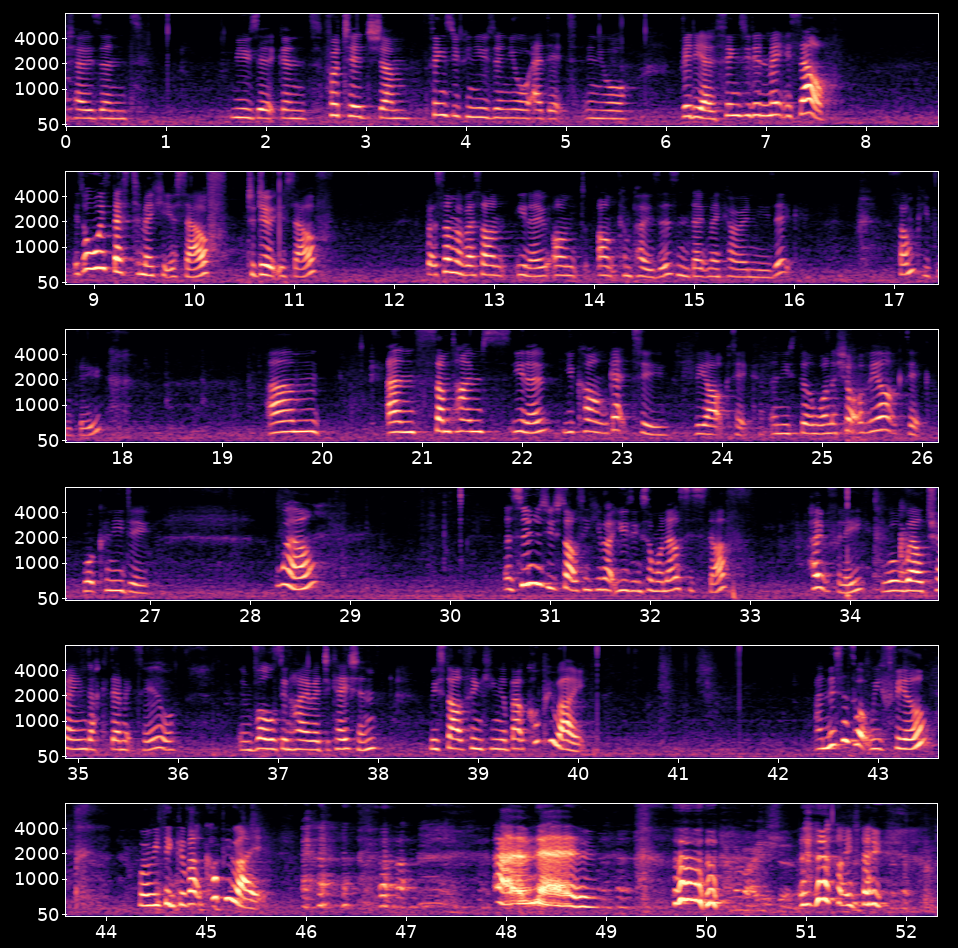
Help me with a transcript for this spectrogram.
photos and music and footage, um, things you can use in your edit, in your video, things you didn't make yourself. It's always best to make it yourself, to do it yourself. But some of us aren't, you know, aren't, aren't composers and don't make our own music. some people do. Um, and sometimes, you know, you can't get to the Arctic and you still want a shot of the Arctic. What can you do? Well, as soon as you start thinking about using someone else's stuff, hopefully, we're all well-trained academics here or involved in higher education, we start thinking about copyright. And this is what we feel when we think about copyright. oh no! I know.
